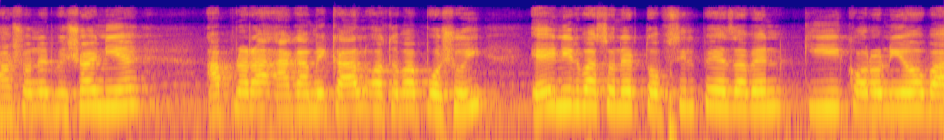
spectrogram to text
ভাষণের বিষয় নিয়ে। আপনারা আগামীকাল অথবা পশুই এই নির্বাচনের তফসিল পেয়ে যাবেন, কি করণীয় বা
